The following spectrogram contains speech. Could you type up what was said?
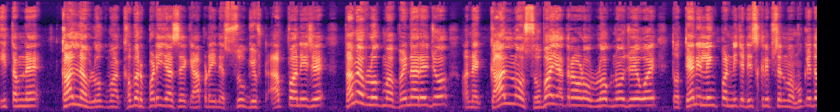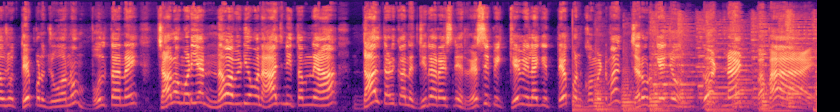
એ તમને કાલના વ્લોગમાં ખબર પડી જશે કે આપણે એને શું ગિફ્ટ આપવાની છે. તમે વ્લોગમાં બન્યા રહેજો અને કાલનો શોભાયાત્રાવાળો વ્લોગ ન જોયો હોય તો તેની લિંક પણ નીચે ડિસ્ક્રિપ્શનમાં મૂકી દઉં છું. તે પણ જોવાનું ભૂલતા નહીં. ચાલો મળીએ નવા વિડીયોમાં. આજની તમને આ દાલ તડકા અને જીરા રાઈસની રેસીપી કેવી લાગી તે પણ કોમેન્ટમાં જરૂર કહેજો. Good night. બાય.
